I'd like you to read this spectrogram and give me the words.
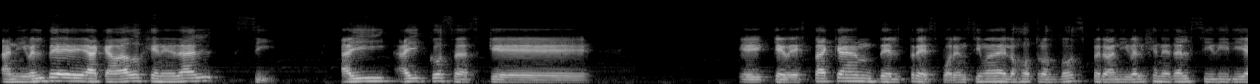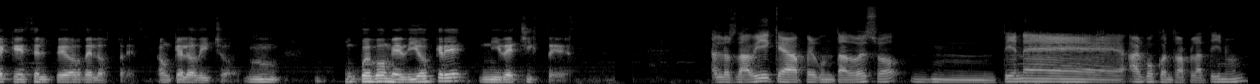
a nivel de acabado general, sí. Hay, hay cosas que, que destacan del 3 por encima de los otros dos, pero a nivel general sí diría que es el peor de los tres. Aunque lo dicho, mm, un juego mediocre ni de chistes. Carlos David, que ha preguntado eso, mm, tiene algo contra Platinum,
